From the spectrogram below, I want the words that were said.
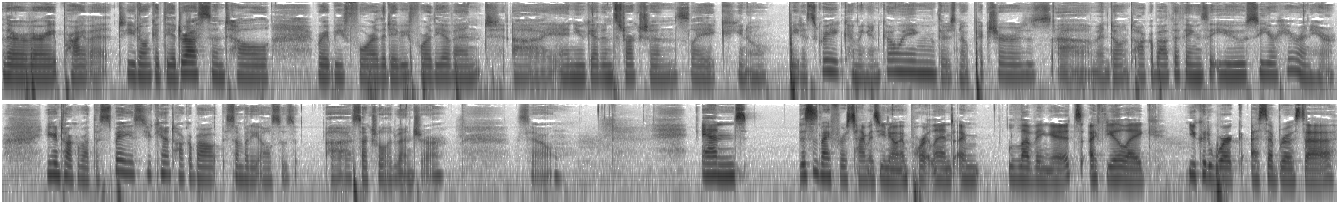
they're very private. You don't get the address until right before the day before the event, uh, and you get instructions like, you know, be discreet, coming and going. There's no pictures, um, and don't talk about the things that you see or hear in here. You can talk about the space. You can't talk about somebody else's uh, sexual adventure. So, and this is my first time, as you know, in Portland. I'm loving it. I feel like you could work a Sub Rosa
